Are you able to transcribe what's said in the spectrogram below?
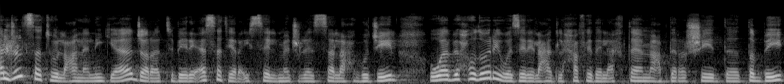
الجلسة العلنية جرت برئاسة رئيس المجلس صلاح جوجيل وبحضور وزير العدل حافظ الأختام عبد الرشيد طبي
